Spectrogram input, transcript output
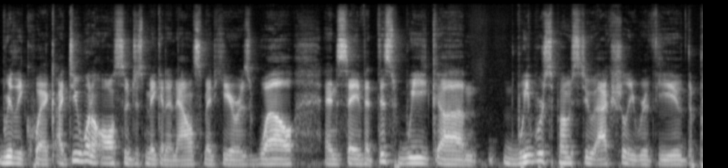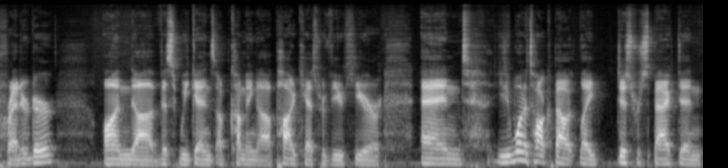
really quick, I do want to also just make an announcement here as well and say that this week um, we were supposed to actually review The Predator on uh, this weekend's upcoming uh, podcast review here. And you want to talk about like disrespect and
